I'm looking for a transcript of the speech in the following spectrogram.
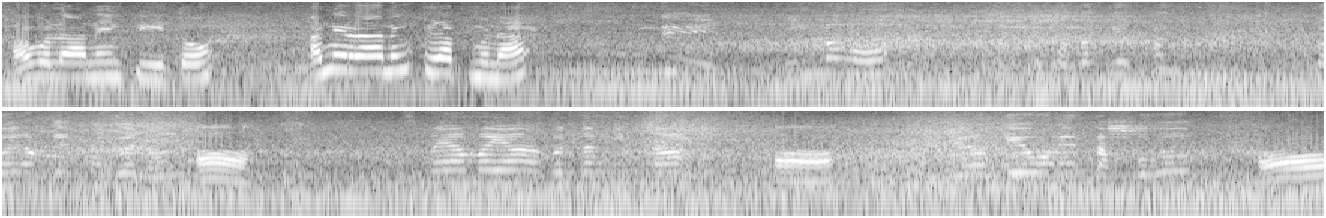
Ah, wala na yung pito. Ah, niraning flat mo na? Hindi eh. Doon lang oh. Pag-akyat pag pag-akyat ng ganun. Ah, Tapos maya maya, bandang gitna. ah. Kaya ang gewang yung takbo ko. Oo.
